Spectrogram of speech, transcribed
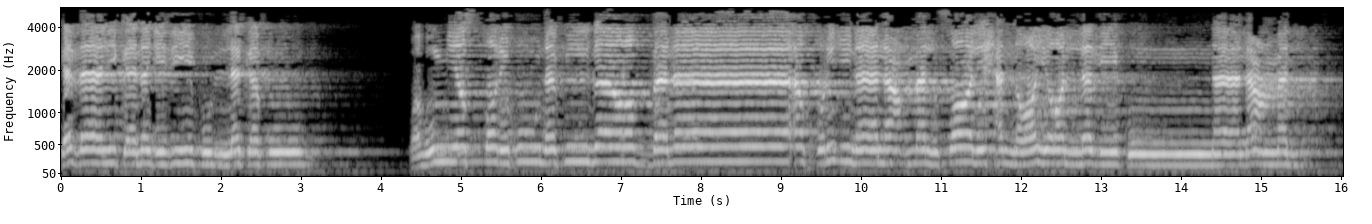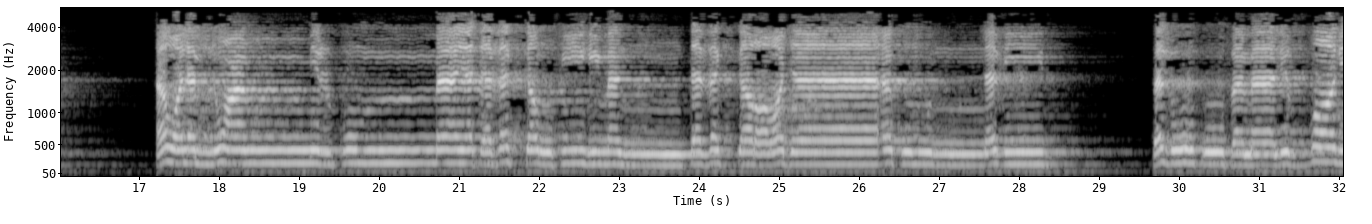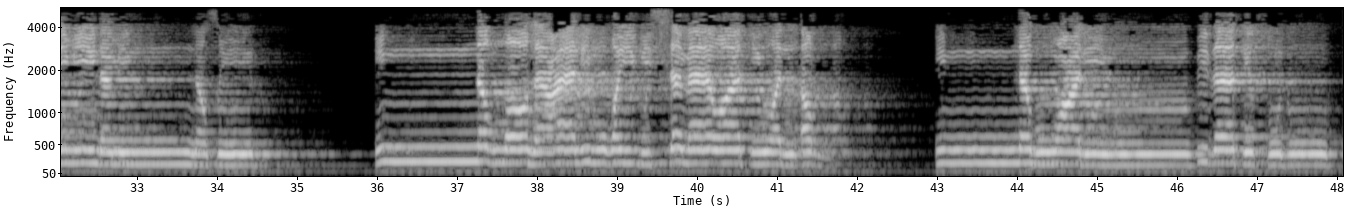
كذلك نجزي كل كفور. وهم يصطرخون فيها ربنا أخرجنا نعمل صالحا غير الذي كنا نعمل. أولم نعمركم ما يتذكر فيه من تذكر وجاءكم النذير فذوقوا فما للظالمين من نصير إن الله عالم غيب السماوات والأرض إنه عليم بذات الصدور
